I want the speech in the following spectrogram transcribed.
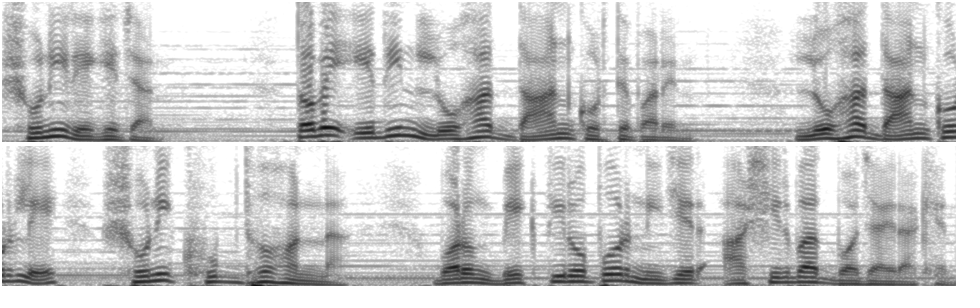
শনি রেগে যান। তবে এদিন লোহা দান করতে পারেন। লোহা দান করলে শনি ক্ষুব্ধ হন না, বরং ব্যক্তির ওপর নিজের আশীর্বাদ বজায় রাখেন।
